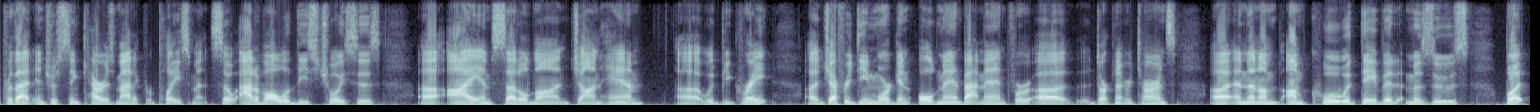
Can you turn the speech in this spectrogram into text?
for that interesting, charismatic replacement. So, out of all of these choices, uh, I am settled on Jon Hamm. Uh, would be great. Uh, Jeffrey Dean Morgan, Old Man Batman for uh, Dark Knight Returns, uh, and then I'm I'm cool with David Mazouz, but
